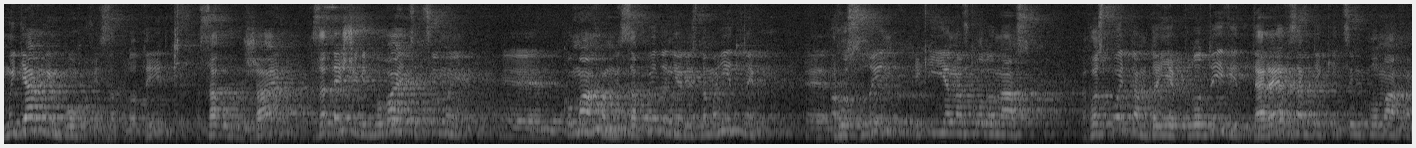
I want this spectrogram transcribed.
Ми дякуємо Богові за плоди, за урожай, за те, що відбувається цими е, комахами запилення різноманітних е, рослин, які є навколо нас. Господь нам дає плоди від дерев завдяки цим комахам.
